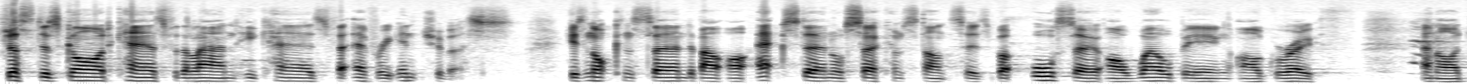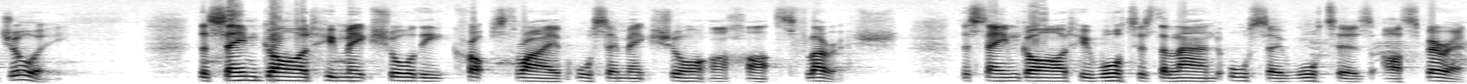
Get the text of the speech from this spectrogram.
Just as God cares for the land, He cares for every inch of us. He's not concerned about our external circumstances, but also our well being, our growth, and our joy. The same God who makes sure the crops thrive also makes sure our hearts flourish. The same God who waters the land also waters our spirit.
